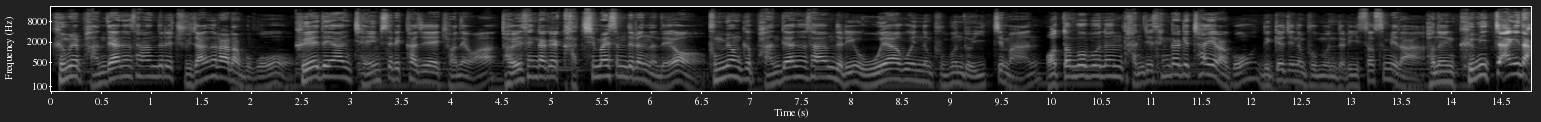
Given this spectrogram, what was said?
금을 반대하는 사람들의 주장을 알아보고 그에 대한 제임스 리카즈의 견해와 저의 생각을 같이 말씀드렸는데요. 분명 그 반대하는 사람들이 오해하고 있는 부분도 있지만 어떤 부분은 단지 생각의 차이라고 느껴지는 부분들이 있었습니다. 저는 금이 짱이다!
